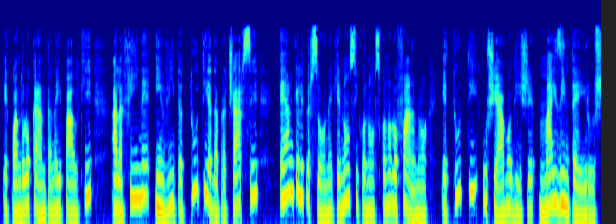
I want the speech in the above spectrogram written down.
e quando lo canta nei palchi, alla fine invita tutti ad abbracciarsi e anche le persone che non si conoscono lo fanno e tutti usciamo, dice, mais inteiros,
